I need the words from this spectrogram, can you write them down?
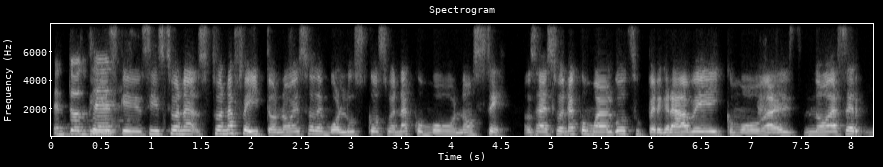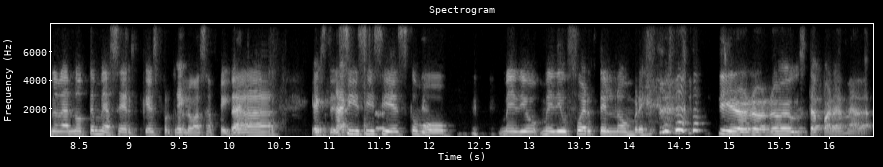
Entonces. Sí, es que sí, suena, suena feito, ¿no? Eso de molusco suena como, no sé, o sea, suena como algo súper grave y como no hacer, no te me acerques porque me lo vas a pegar. Este, sí, sí, sí, es como medio, medio fuerte el nombre. Sí, no, no, no me gusta para nada.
